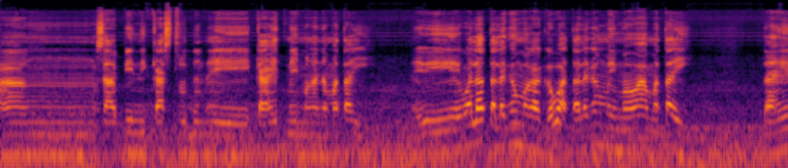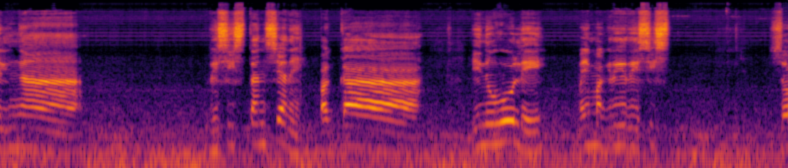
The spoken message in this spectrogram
Ang sabi ni Castro doon ay kahit may mga namatay ay wala talagang magagawa talagang may mamamatay. Dahil nga resistance yan eh pagka hinuhuli may magre-resist so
